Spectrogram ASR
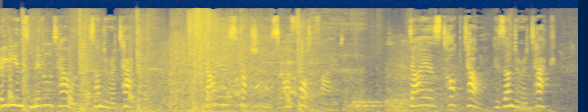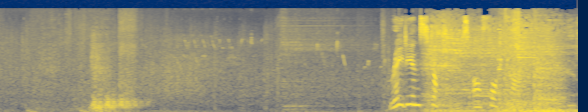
Radiant's middle tower is under attack. Dire's structures are fortified. Dire's top tower is under attack. Radiant structures are fortified.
